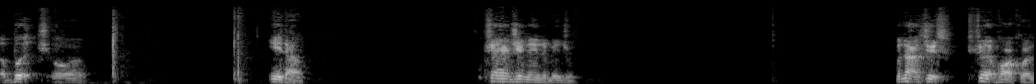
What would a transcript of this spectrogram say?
a butch or you know transgender individual. But not just straight up hardcore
